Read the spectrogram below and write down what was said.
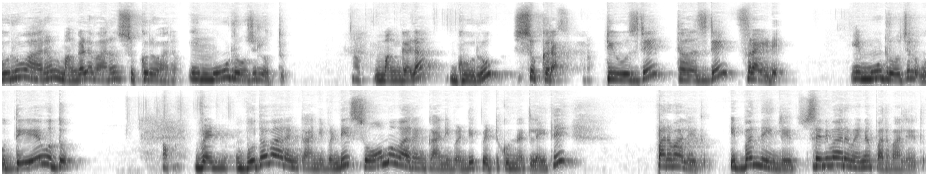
గురువారం మంగళవారం శుక్రవారం ఈ మూడు రోజులు వద్దు. మంగళ గురు శుక్ర. ట్యూస్డే థర్స్డే ఫ్రైడే ఈ మూడు రోజులు వద్దే వద్దు. వెడ్ బుధవారం కానివ్వండి సోమవారం కానివ్వండి పెట్టుకున్నట్లయితే పర్వాలేదు. ఇబ్బంది ఏం లేదు. శనివారం అయినా పర్వాలేదు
